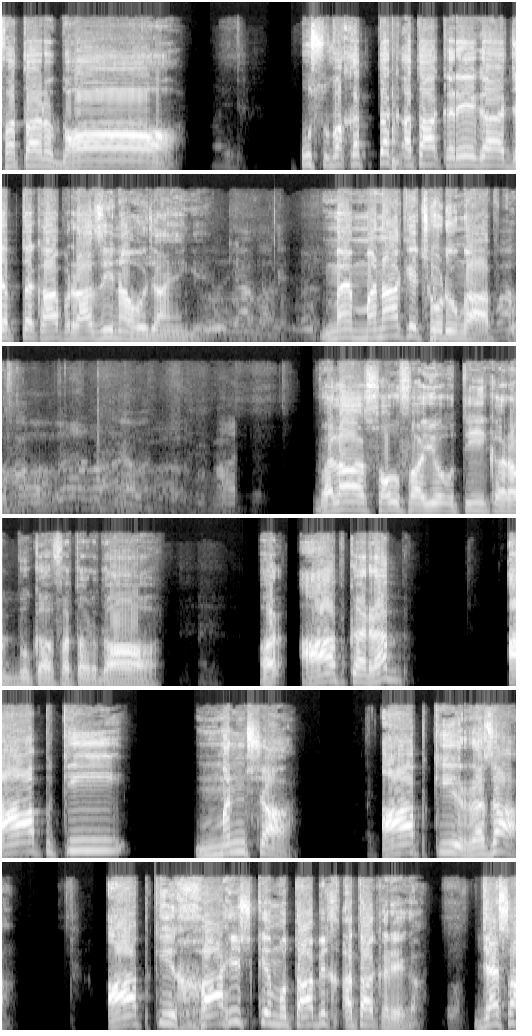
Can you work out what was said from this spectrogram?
فتر دو اس وقت تک عطا کرے گا جب تک آپ راضی نہ ہو جائیں گے میں منا کے چھوڑوں گا آپ کو ولا صوفا یوتی کا ربو کا فتر دو اور آپ کا رب آپ کی منشا آپ کی رضا آپ کی خواہش کے مطابق عطا کرے گا جیسا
